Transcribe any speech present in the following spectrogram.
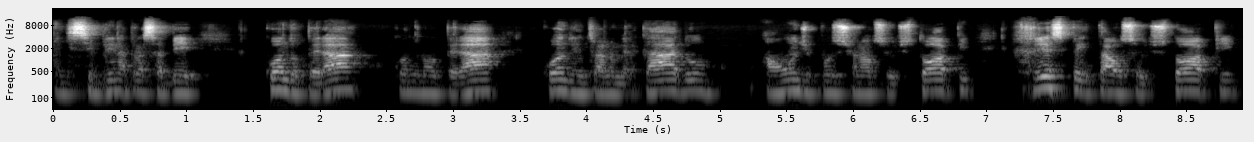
A disciplina para saber quando operar, quando não operar, quando entrar no mercado, aonde posicionar o seu stop, respeitar o seu stop,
